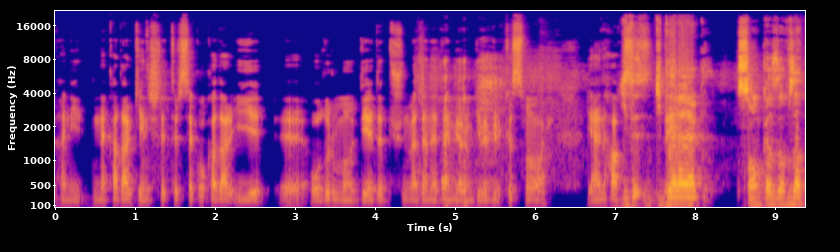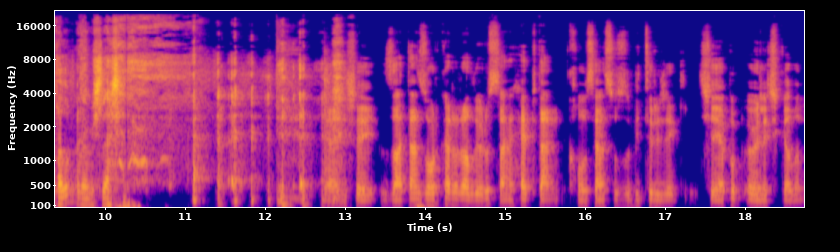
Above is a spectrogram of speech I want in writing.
hani ne kadar genişletirsek o kadar iyi e, olur mu diye de düşünmeden edemiyorum gibi bir kısmı var. Yani haksız Gide, gider ayak son kazığımızı atalım mı demişler. şey zaten zor karar alıyoruz. Hani hepten konsensusu bitirecek şey yapıp öyle çıkalım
